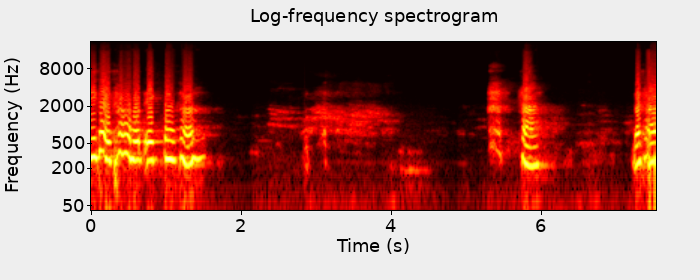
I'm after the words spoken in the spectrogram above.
มีใครฆ่ามดเอ็กซ์บ้างคะ ค่ะ นะคะ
